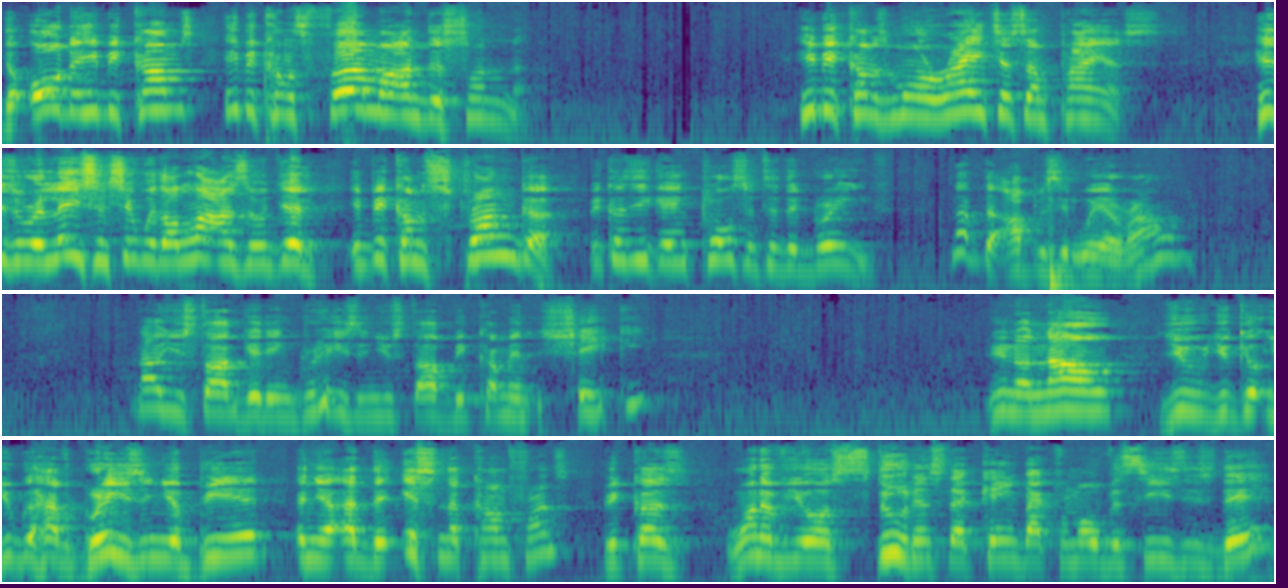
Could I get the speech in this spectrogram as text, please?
the older he becomes, he becomes firmer on the sunnah. He becomes more righteous and pious. His relationship with Allah Azza it becomes stronger because he getting closer to the grave. Not the opposite way around. Now you start getting grace and you start becoming shaky. You know, now you, you, go, you have grays in your beard and you're at the ISNA conference because one of your students that came back from overseas is there.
